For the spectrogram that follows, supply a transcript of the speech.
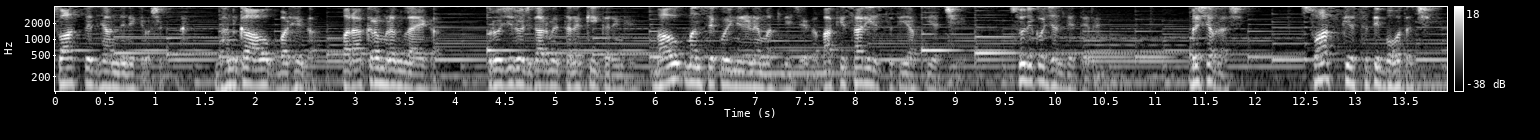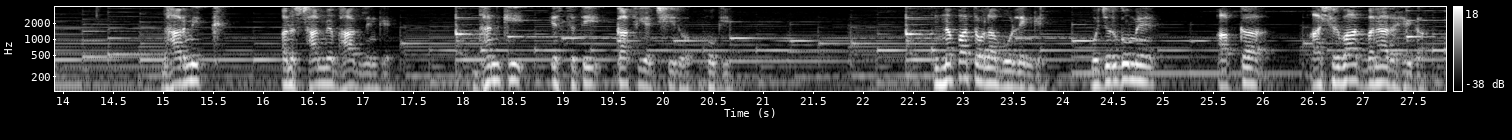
स्वास्थ्य पे ध्यान देने की आवश्यकता है। धन का आवक बढ़ेगा, पराक्रम रंग लाएगा रोजी रोज़गार में तरक्की करेंगे। भावुक मन से कोई निर्णय मत लीजिएगा। बाकी सारी स्थिति आपकी अच्छी है। सूर्य को जल देते रहे। वृषभ राशि। स्वास्थ्य की स्थिति बहुत अच्छी है। धार्मिक अनुष्ठान में भाग लेंगे। धन की स्थिति काफ़ी अच्छी होगी। नपा तोला बोलेंगे। बुज़ुर्गों में आपका आशीर्वाद बना रहेगा।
